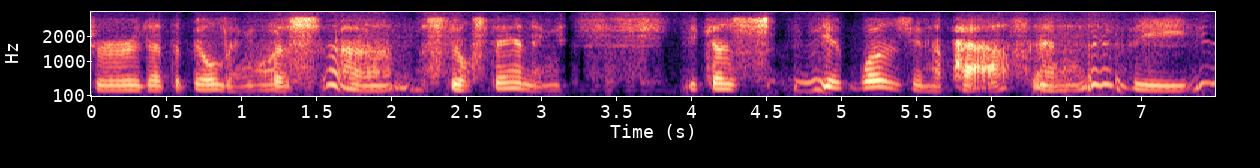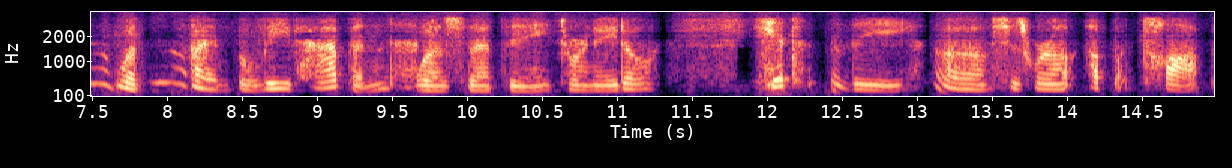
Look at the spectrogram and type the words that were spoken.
sure that the building was um, still standing because it was in the path. And the what I believe happened was that the tornado hit the uh, since we're up top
